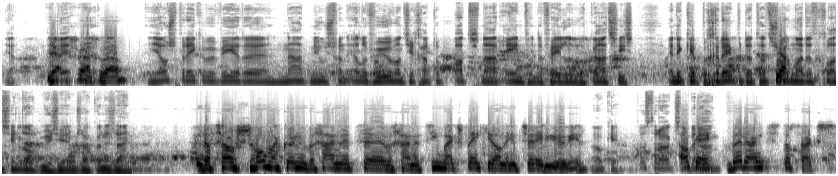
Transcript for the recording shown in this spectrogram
Ja, graag gedaan. Jou spreken we weer eh, na het nieuws van 11 uur, want je gaat op pad naar een van de vele locaties. En ik heb begrepen dat dat zomaar het Glas in Lood Museum zou kunnen zijn. Dat zou zomaar kunnen, we gaan het, eh, we gaan het zien, maar ik spreek je dan in het tweede uur weer. Oké, tot straks. Oké, Bedankt. bedankt. Tot straks.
